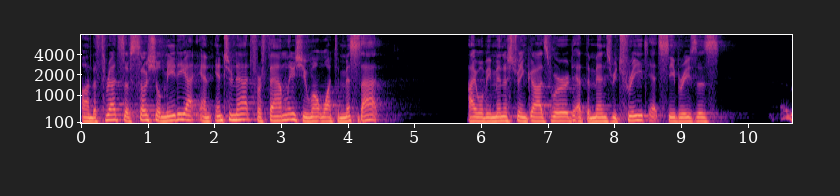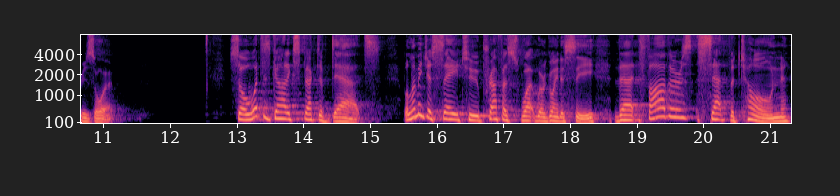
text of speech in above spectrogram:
on the threats of social media and internet for families. You won't want to miss that. I will be ministering God's word at the men's retreat at Seabreezes Resort. So, what does God expect of dads? Well, let me just say to preface what we're going to see that fathers set the tone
